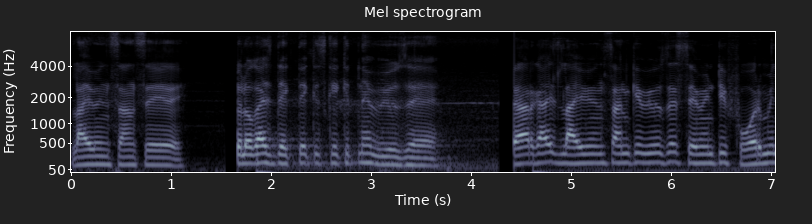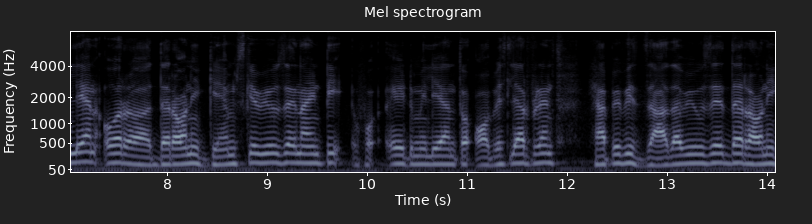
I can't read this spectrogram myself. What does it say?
लाइव इंसान से। चलो गाइज़ देखते हैं किसके कितने व्यूज़ है। तो यार गाइज़ लाइव इंसान के व्यूज़ है सेवेंटी फोर मिलियन और दरौनी गेम्स के व्यूज़ है नाइन्टी एट मिलियन तो ऑब्वियसली यार फ्रेंड्स यहाँ पे भी ज़्यादा व्यूज़ है द रॉनी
